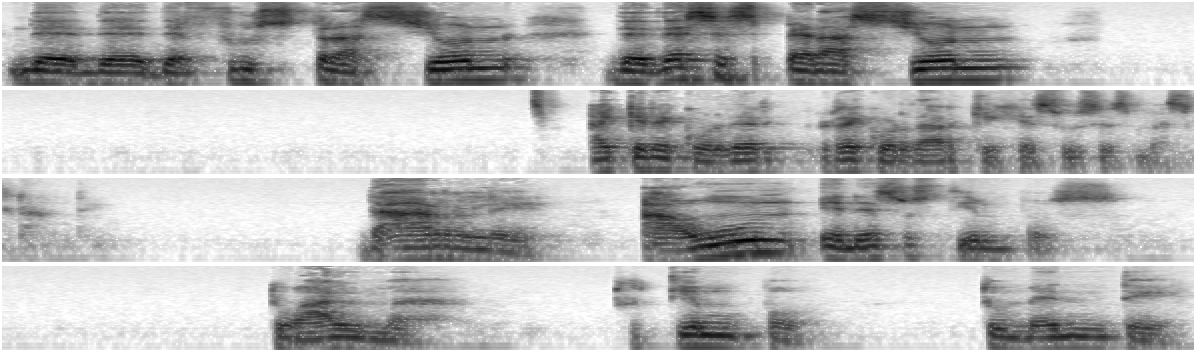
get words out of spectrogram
de, frustración, de desesperación, hay que recordar, recordar que Jesús es más grande. Darle, aún en esos tiempos, tu alma, tu tiempo, tu mente,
